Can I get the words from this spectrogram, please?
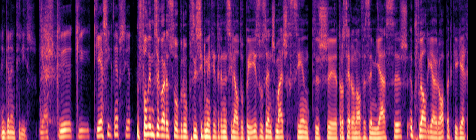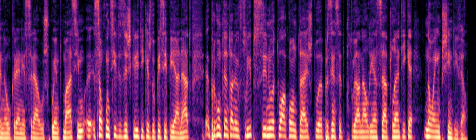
em garantir isso. E acho que, que, que, é assim que deve ser. Falemos agora sobre o posicionamento internacional do país. Os anos mais recentes eh, trouxeram novas ameaças. A Portugal e a Europa, de que a guerra na Ucrânia será o expoente máximo. São conhecidas as críticas do PCP à NATO. Pergunto António Filipe se, no atual contexto, a presença de Portugal na Aliança Atlântica não é imprescindível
